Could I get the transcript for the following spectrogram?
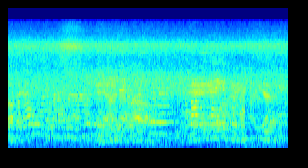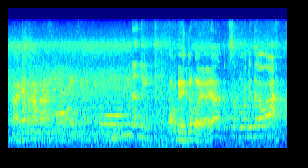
Okay. Ayan. Wow. Ayan. Maraming salamat. Ako binidyo ko eh. Ayan, tapos na po kami dalawa.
